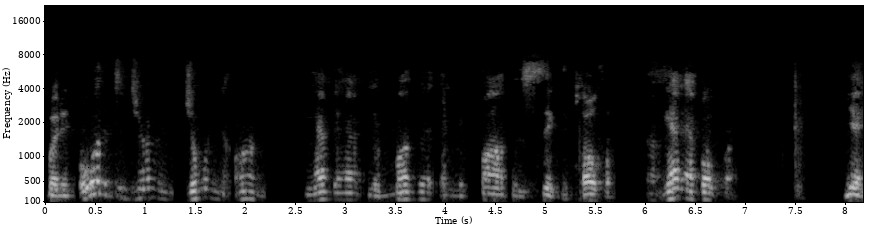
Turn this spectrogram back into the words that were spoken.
But in order to join, join the army, you have to have your mother and your father's signature. both of them. You had to have both of them. Yeah.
